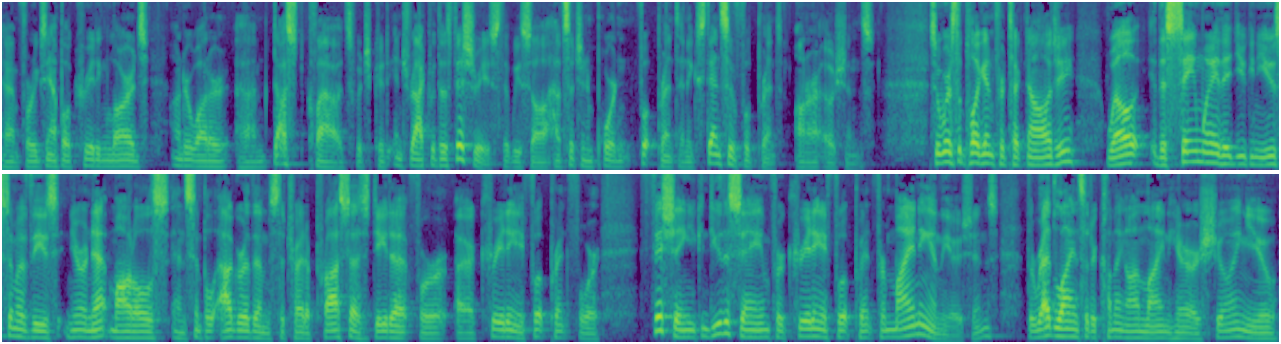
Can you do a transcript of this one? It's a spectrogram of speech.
Um, for example, creating large underwater um, dust clouds, which could interact with the fisheries that we saw have such an important footprint, an extensive footprint on our oceans. So, where's the plug-in for technology? Well, the same way that you can use some of these neural net models and simple algorithms to try to process data for uh, creating a footprint for fishing, you can do the same for creating a footprint for mining in the oceans. The red lines that are coming online here are showing you,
